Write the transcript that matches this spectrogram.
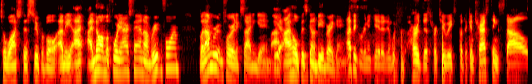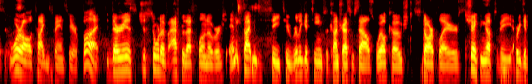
to watch this Super Bowl. I mean, I, I know I'm a 49ers fan. I'm rooting for him, but I'm rooting for an exciting game. Yeah. I, I, hope it's going to be a great game. I think we're going to get it, and we've heard this for two weeks. But the contrasting styles, we're all Titans fans here, but there is just sort of after that's blown over, an excitement to see two really good teams with contrasting styles, well coached, star players, shaping up to be a pretty good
